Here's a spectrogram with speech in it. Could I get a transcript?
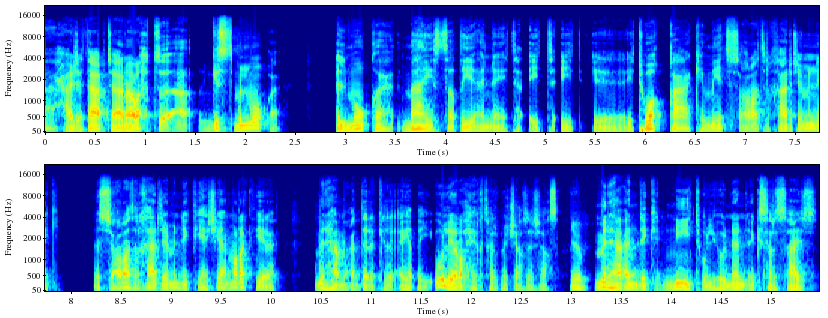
حاجة ثابتة أنا رحت قست من موقع الموقع ما يستطيع انه يت... يت... يت... يتوقع كمية السعرات الخارجة منك. السعرات الخارجة منك فيها أشياء مرة كثيرة. منها معدلك الأيضي واللي راح يختلف من شخص لشخص. yep. منها عندك ال NEAT واللي هو non-exercise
